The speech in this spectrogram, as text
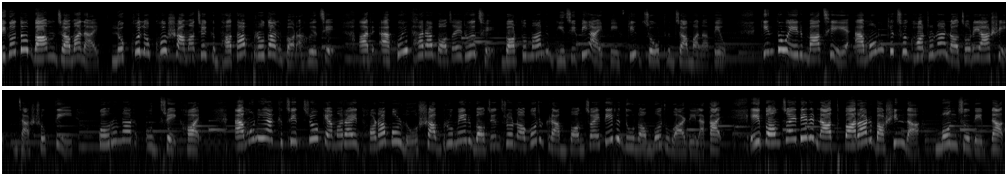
বিগত বাম জামানায় লক্ষ লক্ষ সামাজিক ভাতা প্রদান করা হয়েছে। আর একই ধারা বজায় রয়েছে বর্তমান বিজেপি আইপিএফটি জোট জামানাতেও। কিন্তু এর মাঝে এমন কিছু ঘটনা নজরে আসে যা সত্যি করোনার উদ্রেক হয়। এমনই এক চিত্র ক্যামেরায় ধরা পড়ল সাবরুমের বজেন্দ্রনগর গ্রাম পঞ্চায়েতের দু নম্বর ওয়ার্ড এলাকায়। এই পঞ্চায়েতের নাথপাড়ার বাসিন্দা মঞ্জু দেবনাথ।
